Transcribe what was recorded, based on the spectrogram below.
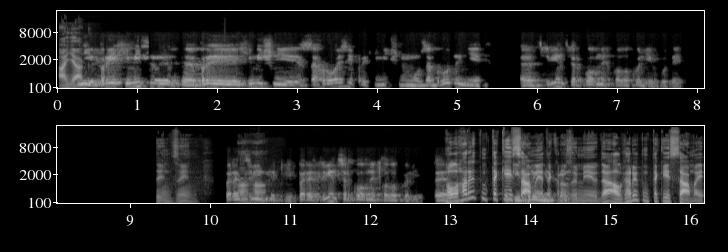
А як? Ні, при хімічної е, при хімічній загрозі, при хімічному забрудненні е, дзвін церковних колоколів буде. Дзинь-дзинь. Передзвін Ага. такий, передзвін церковних колоколів. Це Ну, алгоритм такий самий, я так розумію. Да? Алгоритм такий самий.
